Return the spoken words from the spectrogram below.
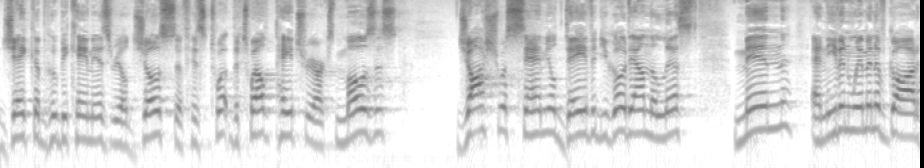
Jacob, who became Israel, Joseph, his tw- the 12 patriarchs, Moses, Joshua, Samuel, David. You go down the list men and even women of God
